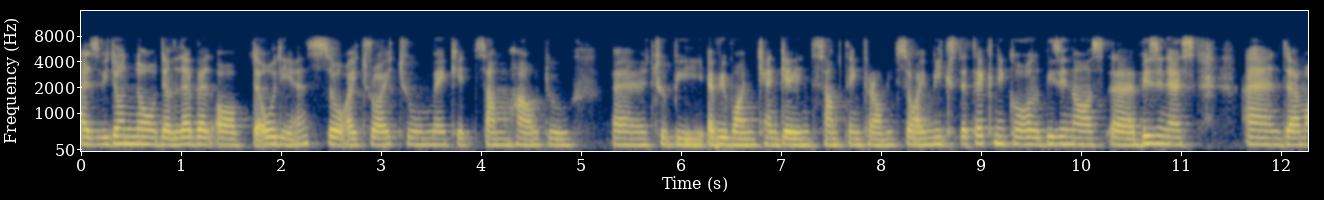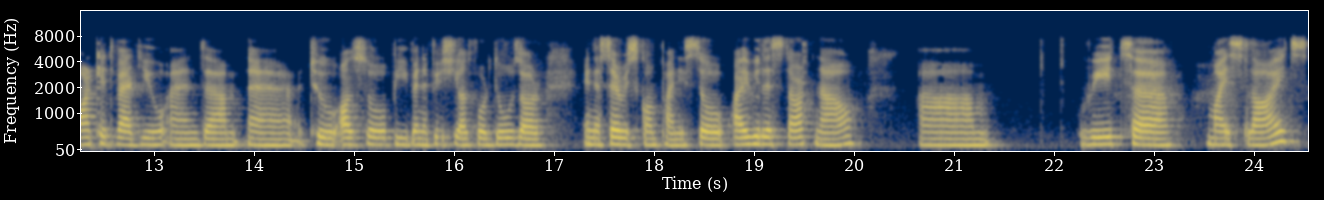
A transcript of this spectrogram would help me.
as we don't know the level of the audience, so I try to make it somehow to uh, to be everyone can gain something from it. So I mix the technical business, uh, business and uh, market value and um, uh, to also be beneficial for those are in a service company. So I will start now um, with uh, my slides.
